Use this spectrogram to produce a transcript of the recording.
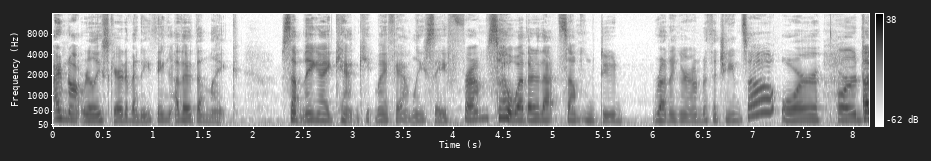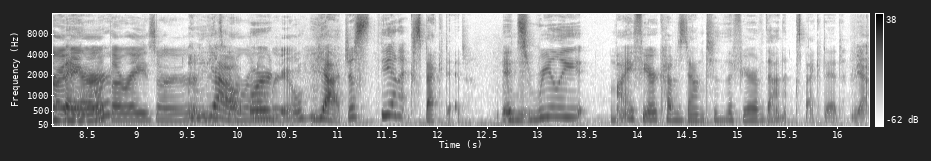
i'm not really scared of anything other than like something i can't keep my family safe from. So whether that's some dude running around with a chainsaw or or driving bear. with a razor. And yeah or yeah just the unexpected it's Mm-hmm. really my fear comes down to the fear of the unexpected Yeah.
